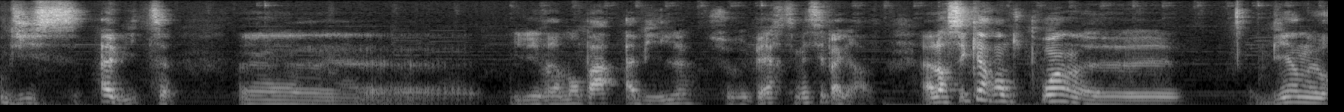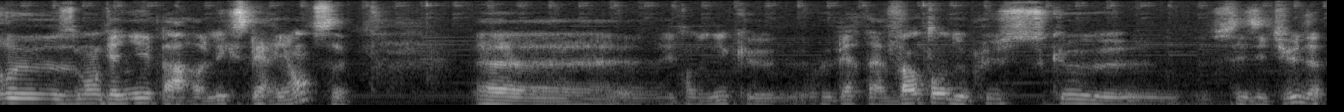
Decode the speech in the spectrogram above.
10 à 8. Euh, il est vraiment pas habile, ce Rupert, mais c'est pas grave. Alors ces 40 points, euh, bien heureusement gagnés par l'expérience, euh, étant donné que Rupert a 20 ans de plus que ses études,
